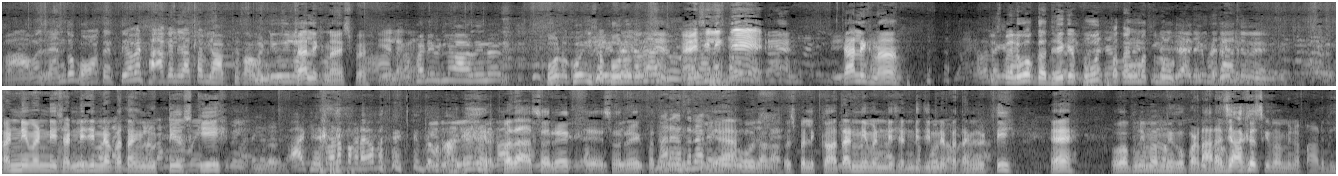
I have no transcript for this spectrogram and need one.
हाँ बस रहने दो बहुत है। इतने ठा के ले जाता अभी आपके सामने। क्या लिखना है इस पे फटी लगा। देना खोलो खो इसे खोलो जरा ऐसे लिख दे। क्या लिखना? इस पे लोगो गधे के पूत पतंग मत लूट। अंडी मंडी संडी जिनने पतंग लूटी उसकी। आज खेत वाला पकड़ेगा पतंग। पता सुरेख ए, सुरेख पतंग लिया। उस पर लिखा होता अंडी मंडी संडी जिनने पतंग लूटी। है? वो अपनी मम्मी को पढ़ा रहा जाके उसकी मम्मी ने पढ़ दी।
